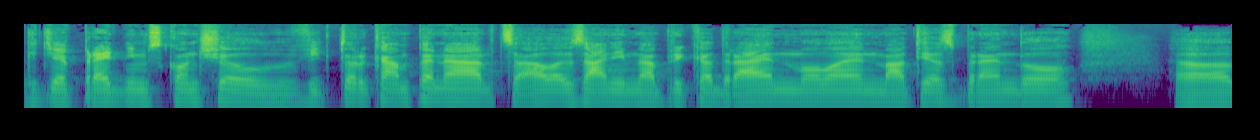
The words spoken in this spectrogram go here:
kde pred ním skončil Viktor Kampenárc, ale za ním napríklad Ryan Molen, Matias Brendel, Uh,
